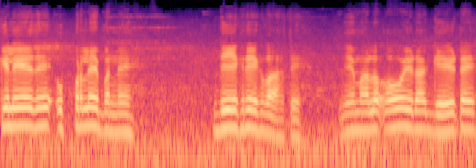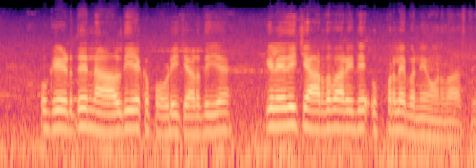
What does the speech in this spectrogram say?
ਕਿਲੇ ਦੇ ਉੱਪਰਲੇ ਬੰਨੇ ਦੇਖ ਰੇਖ ਵਾਸਤੇ। ਜੇ ਮੰਨ ਲਓ ਉਹ ਜਿਹੜਾ ਗੇਟ ਹੈ, ਉਹ ਗੇਟ ਦੇ ਨਾਲ ਦੀ ਇੱਕ ਪੌੜੀ ਚੜ੍ਹਦੀ ਹੈ, ਕਿਲੇ ਦੀ ਚਾਰ ਦੀਵਾਰੀ ਦੇ ਉੱਪਰਲੇ ਬੰਨੇ ਆਉਣ ਵਾਸਤੇ।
